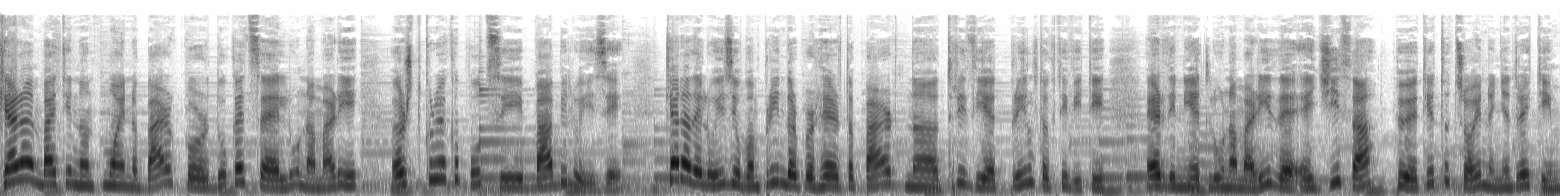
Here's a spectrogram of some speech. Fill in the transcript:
Kjara e mbajti nëntë muaj në bark, por duket se Luna Mari është kryekëput si babi Luizi. Kjara dhe Luizi u bënë prindër për herë të parë në 30 prill të këtij viti. Erdhi në jetë Luna Mari dhe e gjitha pyetjet të çojnë në një drejtim.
